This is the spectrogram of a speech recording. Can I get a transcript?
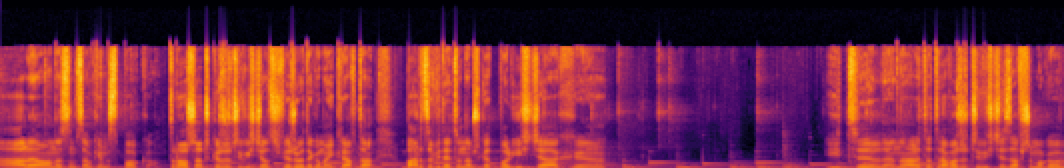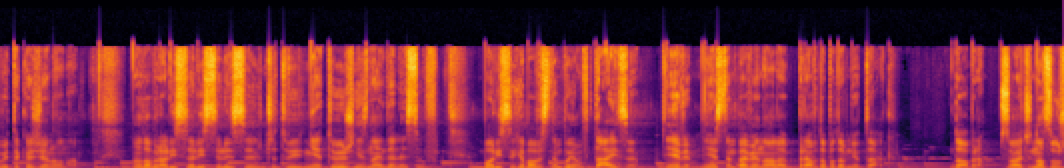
ale one są całkiem spoko. Troszeczkę rzeczywiście odświeżyły tego Minecrafta. Bardzo widać to na przykład po liściach. E, i tyle, no ale ta trawa rzeczywiście zawsze mogłaby być taka zielona. No dobra, lisy, lisy, lisy. Czy tu. Nie, tu już nie znajdę lisów. Bo lisy chyba występują w Tajdze. Nie wiem, nie jestem pewien, ale prawdopodobnie tak. Dobra, słuchajcie, no cóż,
